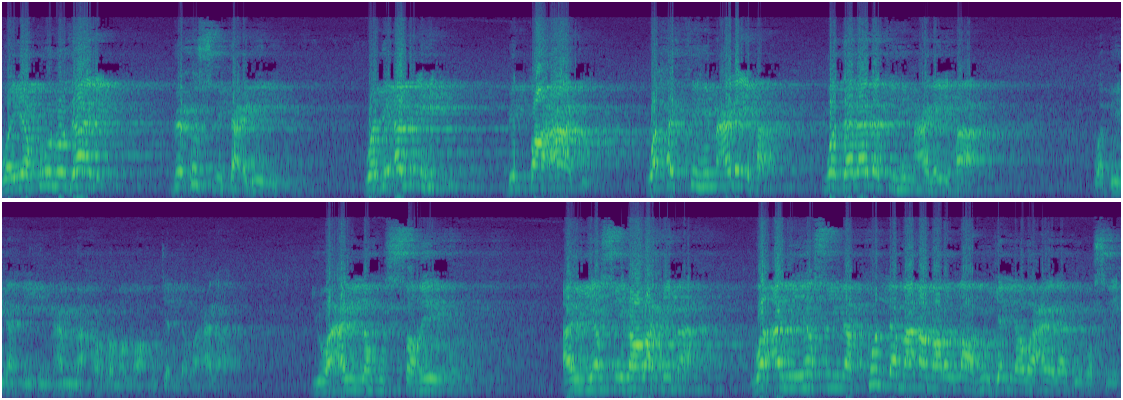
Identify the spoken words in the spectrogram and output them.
ويكون ذلك بحسن تعليمهم وبأمرهم بالطاعات وحثهم عليها ودلالتهم عليها وبنهيهم عما حرم الله جل وعلا. يعلم الصغير أن يصل رحمه وأن يصل كل ما أمر الله جل وعلا بوصله.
